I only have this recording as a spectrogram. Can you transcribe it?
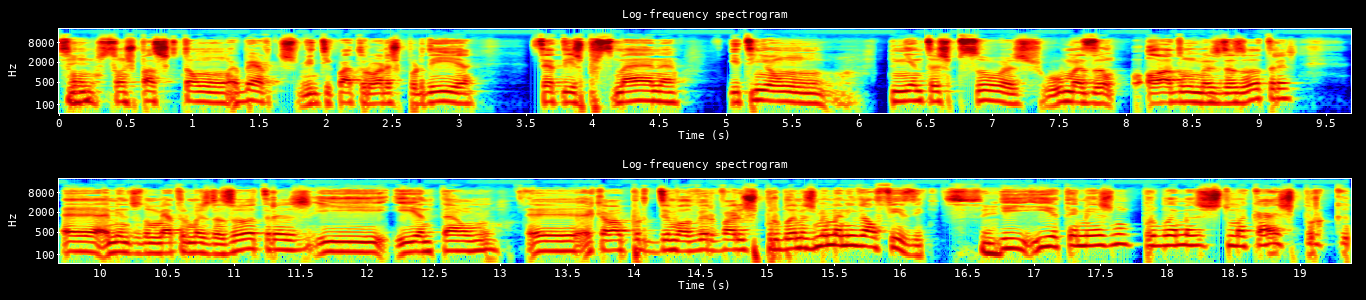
são, são espaços que estão abertos 24 horas por dia, 7 dias por semana, e tinham 500 pessoas, umas ao lado umas das outras, eh, a menos de um metro umas das outras, e, e então eh, acabava por desenvolver vários problemas, mesmo a nível físico. E, e até mesmo problemas estomacais, porque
